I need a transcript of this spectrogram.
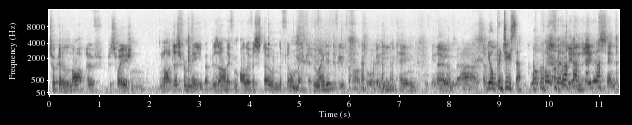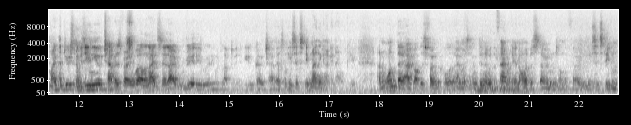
took a lot of persuasion, not just from me, but bizarrely from Oliver Stone, the filmmaker, who I'd interviewed for Hard Talk, and he became, you know, uh, somebody- Your producer. Well, quite friendly, and in a sense, my producer, because he knew Chavez very well, and I'd said I really, really would love to interview Hugo Chavez, and he said, Stephen, I think I can help you. And one day I got this phone call at home. I was having dinner with the family, and Oliver Stone was on the phone, and he said, Stephen,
